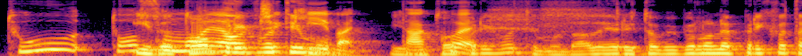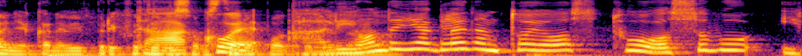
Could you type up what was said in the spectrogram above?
tu, to I su da to moja očekivanja. I da Tako da to je. prihvatimo, da, jer i to bi bilo neprihvatanje kad ne bi prihvatili sobstvene potrebe. ali da, onda ja gledam toj os tu osobu i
